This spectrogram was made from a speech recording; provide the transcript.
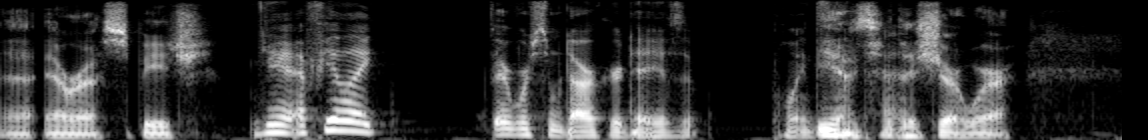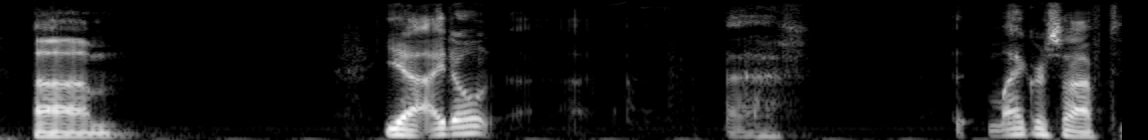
uh, era speech. Yeah, I feel like there were some darker days at points. Yes, past. they sure were. Um, yeah, I don't. Uh, Microsoft.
